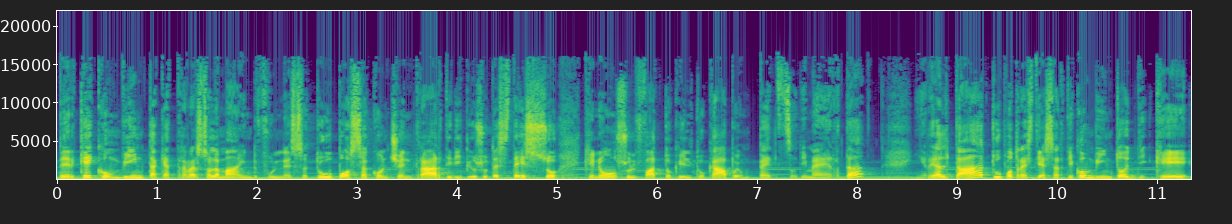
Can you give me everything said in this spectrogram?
perché convinta che attraverso la mindfulness tu possa concentrarti di più su te stesso che non sul fatto che il tuo capo è un pezzo di merda, in realtà tu potresti esserti convinto che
